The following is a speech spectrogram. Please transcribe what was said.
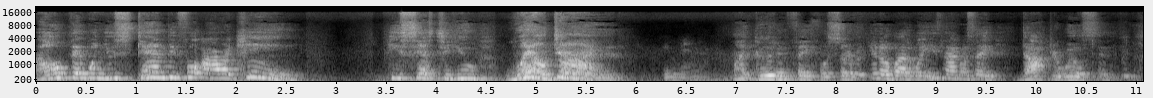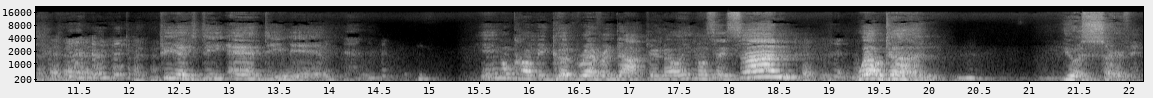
I hope that when you stand before our King, he says to you, Well done, Amen. My good and faithful servant. You know, by the way, he's not going to say Dr. Wilson, PhD and D-Min. He ain't going to call me good Reverend Doctor. No, he's going to say, Son, well done. You're a servant.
